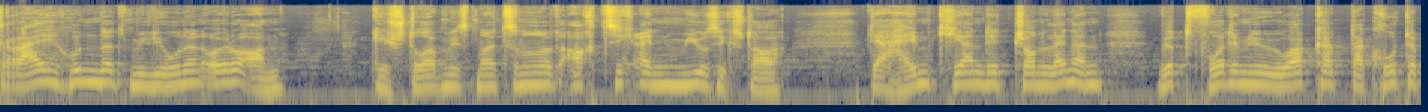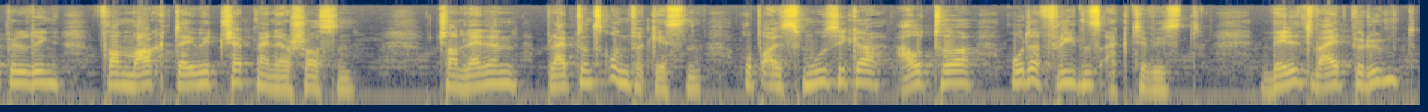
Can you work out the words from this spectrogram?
300 Millionen Euro an. Gestorben ist 1980 ein Musicstar. Der heimkehrende John Lennon wird vor dem New Yorker Dakota Building von Mark David Chapman erschossen. John Lennon bleibt uns unvergessen, ob als Musiker, Autor oder Friedensaktivist. Weltweit berühmt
